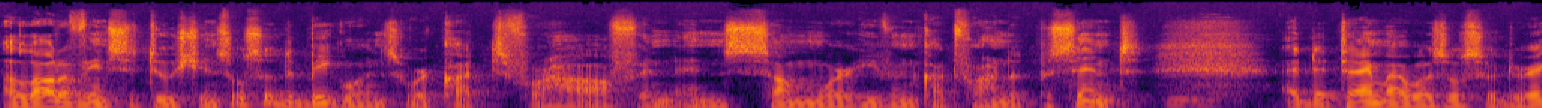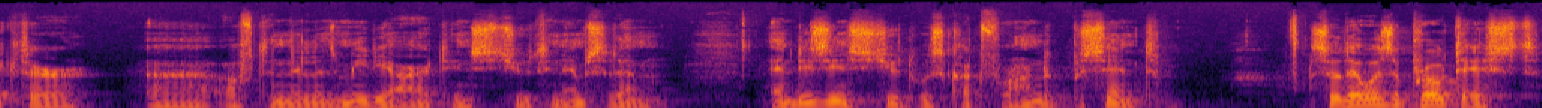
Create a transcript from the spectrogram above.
a lot of institutions, also the big ones, were cut for half, and, and some were even cut for 100 percent. Mm. At that time, I was also director uh, of the Netherlands Media Art Institute in Amsterdam, and this institute was cut for 100 percent. So there was a protest,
